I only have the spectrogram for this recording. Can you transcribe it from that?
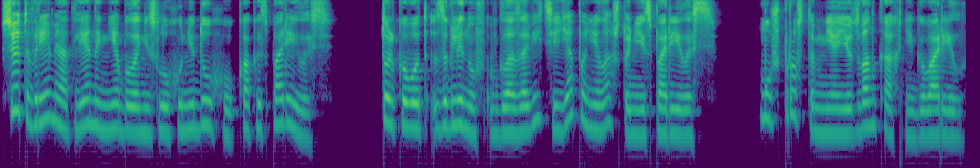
Все это время от Лены не было ни слуху, ни духу, как испарилась. Только вот, заглянув в глаза Вити, я поняла, что не испарилась. Муж просто мне о ее звонках не говорил.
